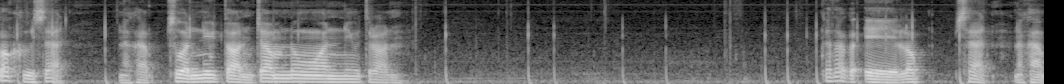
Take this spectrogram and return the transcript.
ก็คือ Z นะครับ ส่วนนิวตรอนจำนวนนิวตรอน ก็เท่ากับ A ลบ Z นะครับ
